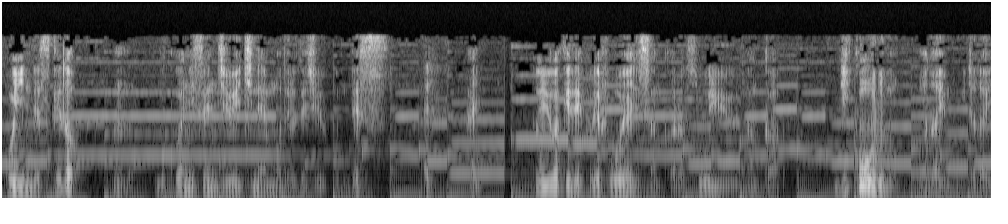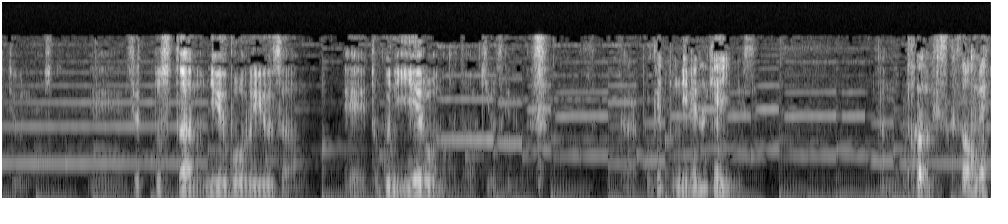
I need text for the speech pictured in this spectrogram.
っこいいんですけど、うん、僕は2011年モデルで十分です。はい。はい。というわけで、フレフ親父さんからそういうなんか、リコールの話題もいただいておりまして、えー Z スターのニューボールユーザーの、えー特にイエローの方は気をつけてください。だからポケットに入れなきゃいいんですよ。あの、なんですか。そうね。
